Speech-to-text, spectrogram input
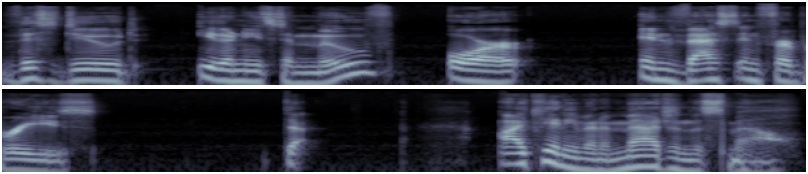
this dude either needs to move or invest in Febreze. That- I can't even imagine the smell.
